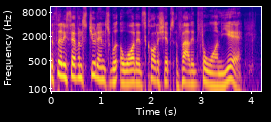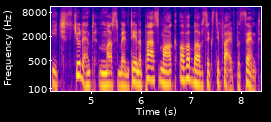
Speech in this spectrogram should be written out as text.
The 37 students were awarded scholarships valid for one year. Each student must maintain a pass mark of above 65%.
